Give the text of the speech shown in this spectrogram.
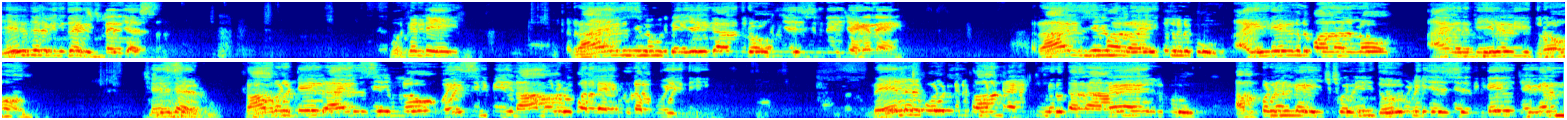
ఏం జరిగిందో ఎక్స్ప్లెయిన్ చేస్తాను. ఒకటి రాయలసీమకు నిజంగా ద్రోహం చేసింది జగనే. రాయలసీమ రైతులకు ఐదేళ్ళ పాలనలో ఆయన తీరని ద్రోహం చేశాడు కాబట్టి రాయలసీమలో వైసీపీ నామరూపం లేకుండా పోయింది. వేల కోట్ల కాంట్రాక్టులు తన అనుయాయులకు అప్పనంగా ఇచ్చుకొని దోపిడీ చేసేందుకే జగన్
